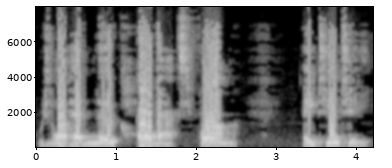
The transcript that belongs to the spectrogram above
which is why I've had no callbacks from AT&T,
